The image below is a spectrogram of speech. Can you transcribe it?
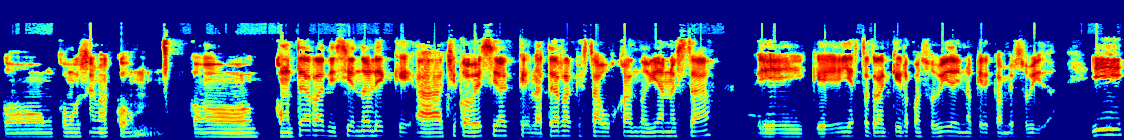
con, ¿cómo se llama? Con, con, con Terra diciéndole que a Chico Bestia que la Terra que está buscando ya no está y que ella está tranquila con su vida y no quiere cambiar su vida. Y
